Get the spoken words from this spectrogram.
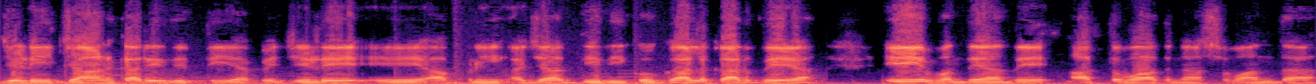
ਜਿਹੜੀ ਜਾਣਕਾਰੀ ਦਿੱਤੀ ਆ ਕਿ ਜਿਹੜੇ ਇਹ ਆਪਣੀ ਆਜ਼ਾਦੀ ਦੀ ਕੋਈ ਗੱਲ ਕਰਦੇ ਆ, ਇਹ ਬੰਦਿਆਂ ਦੇ ਅੱਤਵਾਦ ਨਾਲ ਸੰਬੰਧ ਆ।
